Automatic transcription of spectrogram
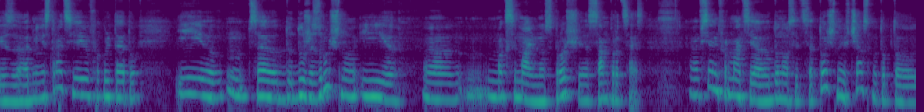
і з адміністрацією факультету. І це дуже зручно і е, максимально спрощує сам процес. Е, Вся інформація доноситься точно і вчасно, тобто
